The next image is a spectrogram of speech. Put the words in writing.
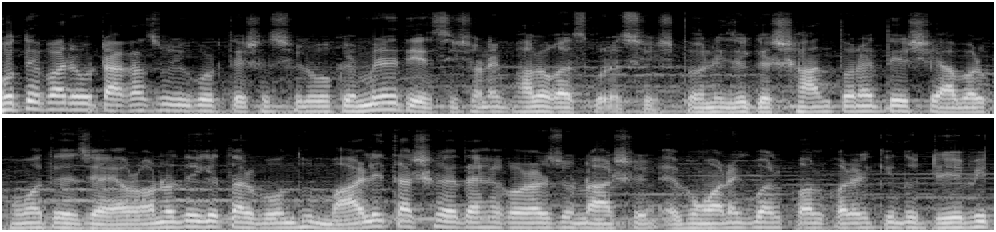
হতে পারে ও টাকা চুরি করতে এসেছিল, ওকে মেরে দিয়েছিস, অনেক ভালো কাজ করেছিস। তো নিজেকে সান্ত্বনা দিয়ে সে আবার ঘুমাতে যায়। আর অন্যদিকে তার বন্ধু মার্লি তার সাথে দেখা করার জন্য আসে এবং অনেকবার কল করে, কিন্তু ডেভিড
